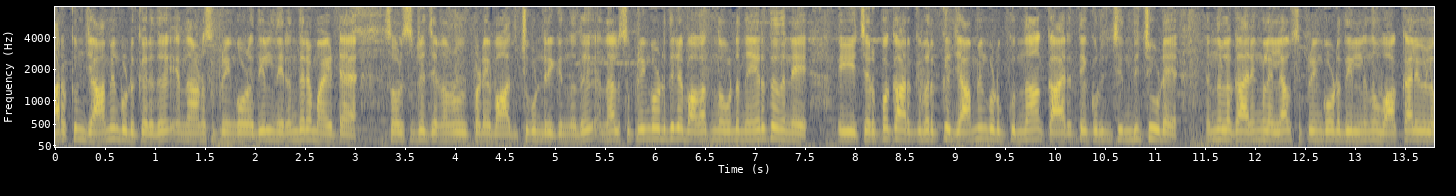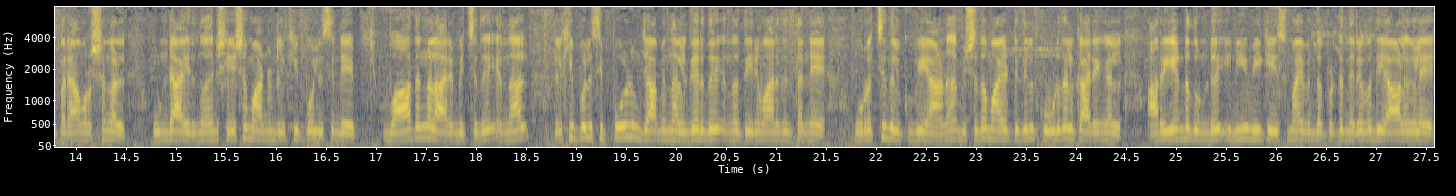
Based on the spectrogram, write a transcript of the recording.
ആർക്കും ജാമ്യം കൊടുക്കരുത് എന്നാണ് സുപ്രീം കോടതിയിൽ നിരന്തരമായിട്ട് സോളിസിറ്റർ ജനറൽ ഉൾപ്പെടെ വാദിച്ചുകൊണ്ടിരിക്കുന്നത്. എന്നാൽ സുപ്രീം കോടതിയുടെ ഭാഗത്തു നിന്നുകൊണ്ട് നേരത്തെ തന്നെ ഈ ചെറുപ്പക്കാർക്ക് ഇവർക്ക് ജാമ്യം കൊടുക്കുന്ന കാര്യത്തെക്കുറിച്ച് ചിന്തിച്ചൂടെ എന്നുള്ള കാര്യങ്ങളെല്ലാം സുപ്രീം കോടതിയിൽ നിന്ന് വാക്കാലുള്ള പരാമർശങ്ങൾ ഉണ്ടായിരുന്നു. അതിനുശേഷമാണ് ഡൽഹി പോലീസിന്റെ വാദങ്ങൾ ആരംഭിച്ചത്. എന്നാൽ ഡൽഹി പോലീസ് ഇപ്പോഴും ജാമ്യം നൽകരുത് എന്ന തീരുമാനത്തിൽ തന്നെ ഉറച്ചു നിൽക്കുകയാണ്. വിശദമായിട്ട് ഇതിൽ കൂടുതൽ കാര്യങ്ങൾ അറിയേണ്ടതുണ്ട്. ഇനിയും ഈ കേസുമായി ബന്ധപ്പെട്ട് നിരവധി ആളുകളെ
